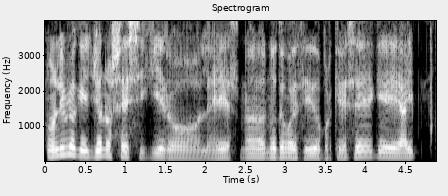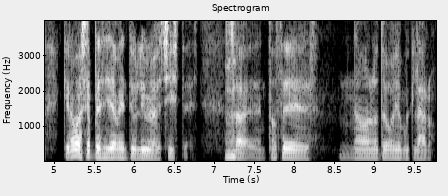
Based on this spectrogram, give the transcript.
un libro que yo no sé si quiero leer, no, no tengo decidido, porque sé que hay que no va a ser precisamente un libro de chistes. Mm. Entonces, no lo tengo yo muy claro.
